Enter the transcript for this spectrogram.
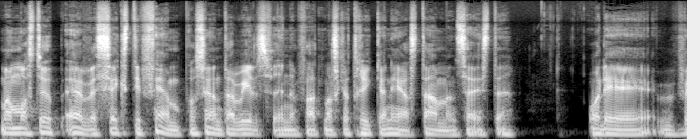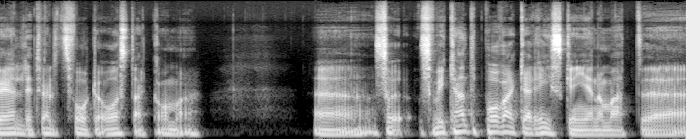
Man måste upp över 65 procent av vildsvinen för att man ska trycka ner stammen, sägs det. Och det är väldigt, väldigt svårt att åstadkomma. Eh, så, så vi kan inte påverka risken genom att eh,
